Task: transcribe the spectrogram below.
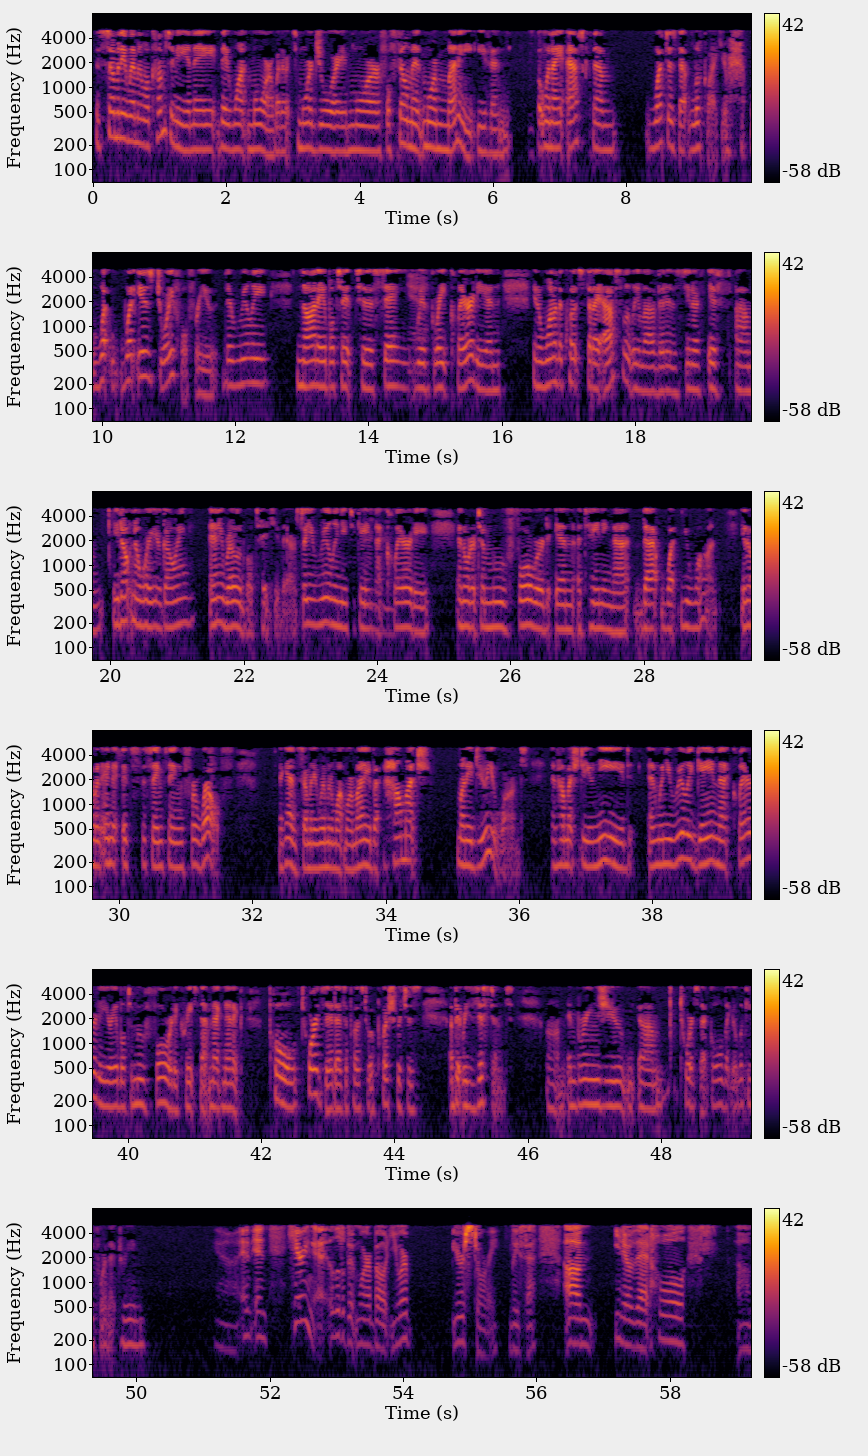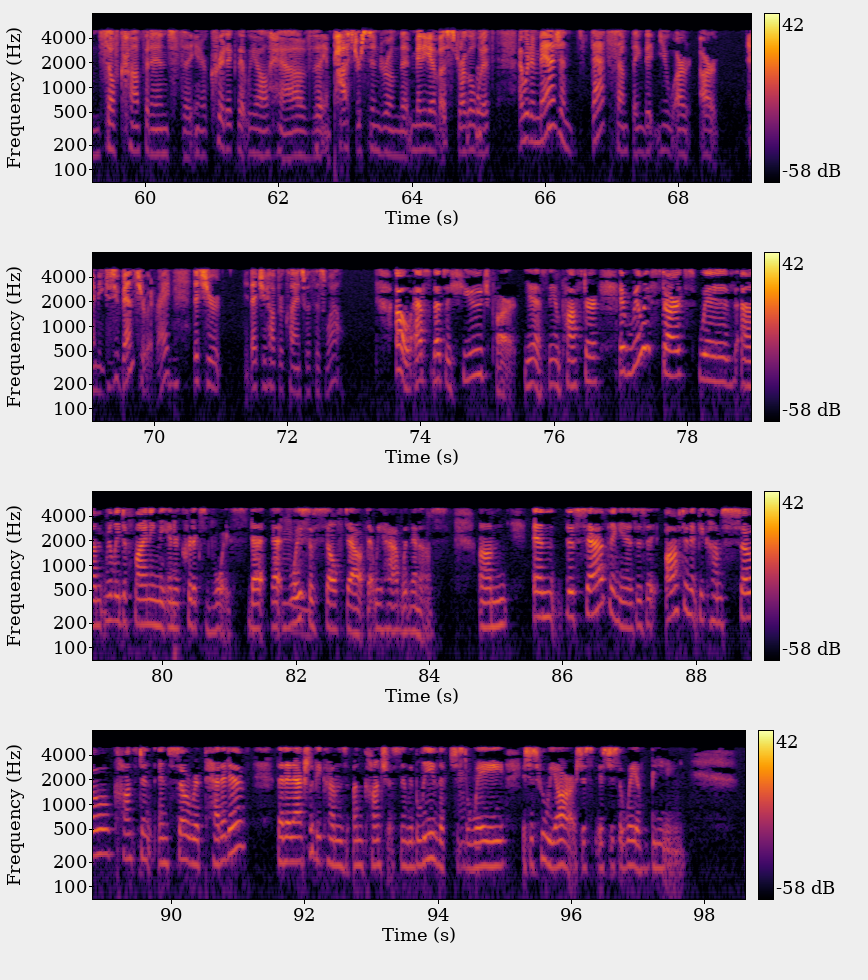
Because so many women will come to me and they, they want more, whether it's more joy, more fulfillment, more money even. But when I ask them, what does that look like? You what, what is joyful for you? They're really not able to to say yeah. with great clarity. And you know one of the quotes that I absolutely love is you know if, if um you don't know where you're going any road will take you there. So you really need to gain mm-hmm. that clarity in order to move forward in attaining that that what you want you know and, and it's the same thing for wealth. Again so many women want more money but how much money do you want? And how much do you need? And when you really gain that clarity you're able to move forward. It creates that magnetic pull towards it as opposed to a push which is a bit resistant um, and brings you um, towards that goal that you're looking for, that dream. Yeah, and, and hearing a little bit more about your your story, Lisa, um, you know that whole um, self confidence, the inner critic that we all have, the imposter syndrome that many of us struggle with. I would imagine that's something that you are are. I mean, because you've been through it, right? Mm-hmm. That you're that you help your clients with as well. Oh, that's a huge part. Yes, the imposter. It really starts with um, really defining the inner critic's voice, that that mm. voice of self doubt that we have within us. Um, and the sad thing is, is that often it becomes so constant and so repetitive that it actually becomes unconscious, and we believe that it's just a mm-hmm. way, it's just who we are. It's just it's just a way of being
